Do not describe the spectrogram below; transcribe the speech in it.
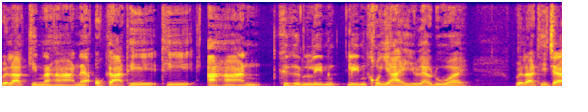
เวลากินอาหารเนี่ยโอกาสที่ที่อาหารคือคือลิ้นลิ้นเขาใหญ่อยู่แล้วด้วย เวลาที่จะ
